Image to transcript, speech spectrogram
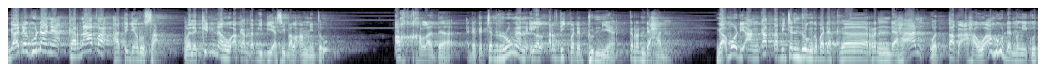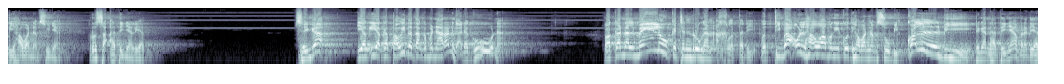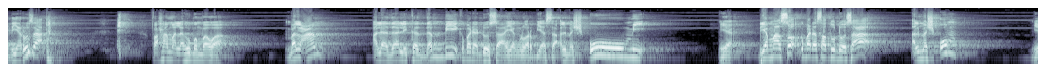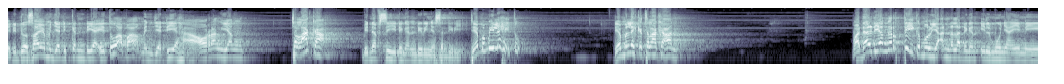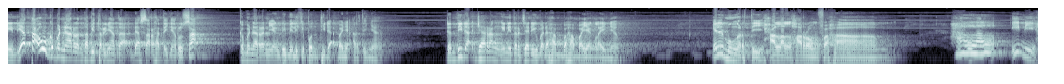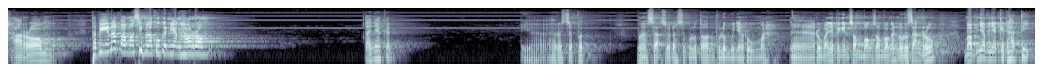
nggak ada gunanya. Karena apa? Hatinya rusak. Walakinnahu akan tapi dia si Bal'am itu. Akhlada. Ada kecenderungan ilal arti kepada dunia. Kerendahan nggak mau diangkat tapi cenderung kepada kerendahan wattaba'a dan mengikuti hawa nafsunya rusak hatinya lihat sehingga yang ia ketahui tentang kebenaran nggak ada guna. Wakanal mailu kecenderungan akhlak tadi. Wattibaul hawa mengikuti hawa nafsu bi qalbihi. Dengan hatinya berarti hatinya rusak. Fahamalahu membawa Bal'am ala dzalika dzambi kepada dosa yang luar biasa. Al-masy'umi ya. Dia masuk kepada satu dosa al-masy'um jadi dosa yang menjadikan dia itu apa? Menjadi orang yang celaka binafsi dengan dirinya sendiri. Dia memilih itu. Dia memilih kecelakaan. Padahal dia ngerti kemuliaan adalah dengan ilmunya ini. Dia tahu kebenaran tapi ternyata dasar hatinya rusak. Kebenaran yang dimiliki pun tidak banyak artinya. Dan tidak jarang ini terjadi kepada hamba-hamba yang lainnya. Ilmu ngerti halal haram faham. Halal ini haram. Tapi kenapa masih melakukan yang haram tanyakan ya harus cepat Masa sudah 10 tahun belum punya rumah? Nah, rupanya pengen sombong-sombongan urusan ruh, babnya penyakit hati.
